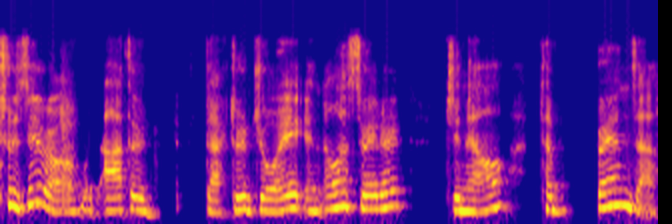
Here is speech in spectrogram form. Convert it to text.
to Zero with author Dr. Joy and illustrator Janelle Tabranza.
